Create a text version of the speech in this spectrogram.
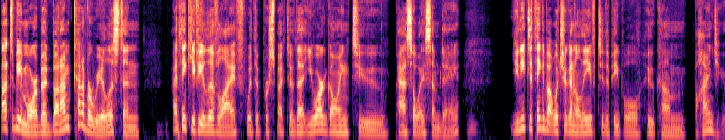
Not to be morbid, but I'm kind of a realist. And I think if you live life with the perspective that you are going to pass away someday, you need to think about what you're going to leave to the people who come behind you.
